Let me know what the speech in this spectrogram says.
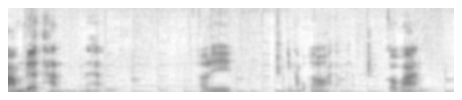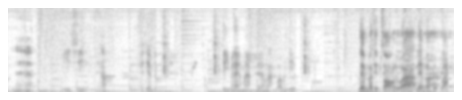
ปั๊มเลือดทันนะฮะเท่านี้จริงทำบุกอ๋อมาแล้วนะครับก็ผ่านนะฮะยี่สิบนะครับไอเทมตีไม่แรงมากเดี๋ยวหลังบอสมันดีเล่มละสิบสองหรือว่าเล่มละหกล้าน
